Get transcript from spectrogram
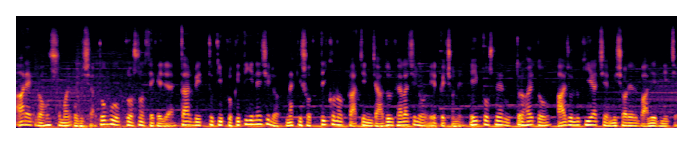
আর এক রহস্যময় অভিশাপ। তবুও প্রশ্ন থেকে যায়, তার মৃত্যু কি প্রকৃতি এনেছিল, নাকি সত্যি কোনো প্রাচীন জাদুর খেলা ছিল এর পেছনে? এই প্রশ্নের উত্তর হয়তো আজও লুকিয়ে আছে মিশরের বালির নিচে।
